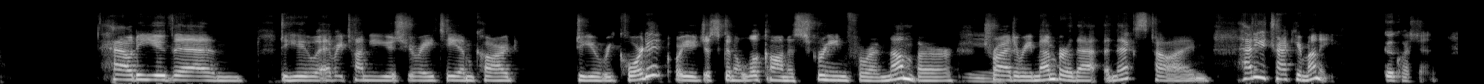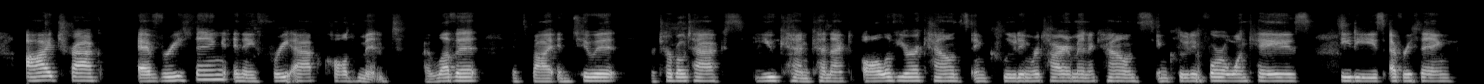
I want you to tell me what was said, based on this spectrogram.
How do you then, do you, every time you use your ATM card, do you record it or you're you just going to look on a screen for a number, mm. try to remember that the next time? How do you track your money? Good question. I track everything in a free app called Mint. I love it. It's by Intuit or TurboTax. You can connect all of your accounts, including retirement accounts, including 401ks, CDs, everything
